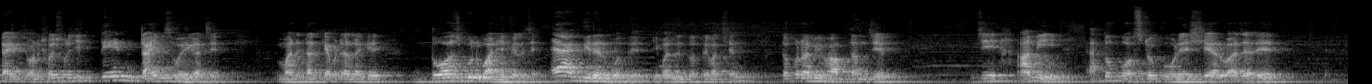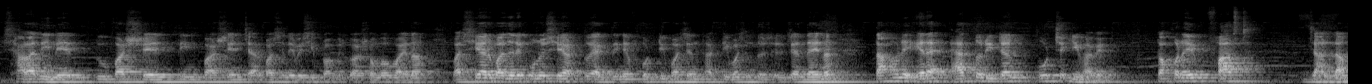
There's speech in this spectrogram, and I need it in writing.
টাইমস অনেক সময় শুনেছি টেন টাইমস হয়ে গেছে। মানে তার ক্যাপিটালটাকে দশ গুণ বাড়িয়ে ফেলেছে একদিনের মধ্যে। ইমাজিন করতে পারছেন? তখন আমি ভাবতাম যে যে আমি এত কষ্ট করে শেয়ার বাজারে সারাদিনে দু পার্সেন্ট তিন পার্সেন্ট চার পার্সেন্টের বেশি প্রফিট করা সম্ভব হয় না বা শেয়ার বাজারে কোনো শেয়ার তো একদিনে ফোরটি পার্সেন্ট থার্টি পার্সেন্ট তো রিটার্ন দেয় না। তাহলে এরা এত রিটার্ন করছে কীভাবে? তখন আমি ফার্স্ট জানলাম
